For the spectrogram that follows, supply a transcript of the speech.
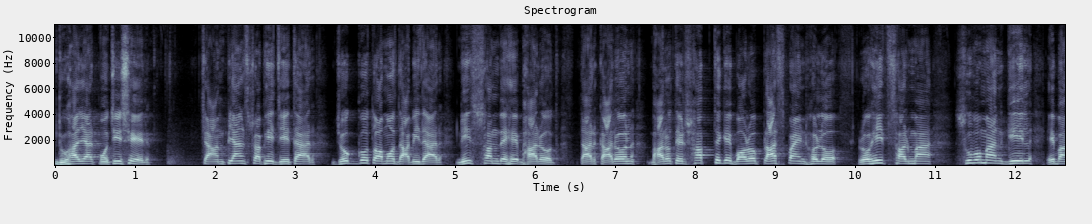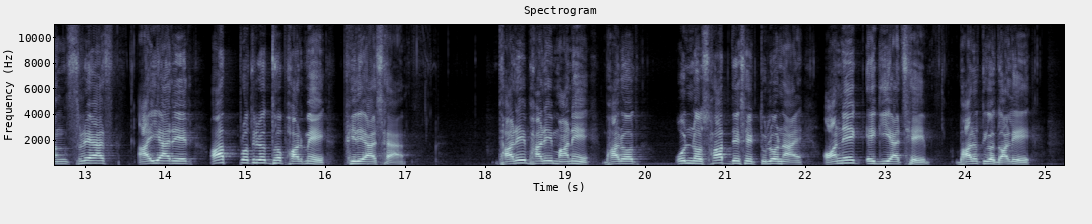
দু হাজার পঁচিশের চ্যাম্পিয়ন্স ট্রফি জেতার যোগ্যতম দাবিদার নিঃসন্দেহে ভারত। তার কারণ, ভারতের সবথেকে বড় প্লাস পয়েন্ট হলো রোহিত শর্মা, শুভমান গিল এবং শ্রেয়াস আইয়ারের অপ্রতিরোধ ফর্মে ফিরে আসা। ধারে ভারে মানে ভারত অন্য সব দেশের তুলনায় অনেক এগিয়ে আছে। ভারতীয় দলে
